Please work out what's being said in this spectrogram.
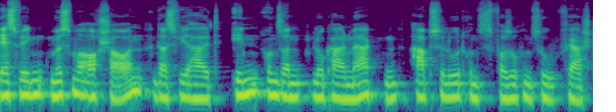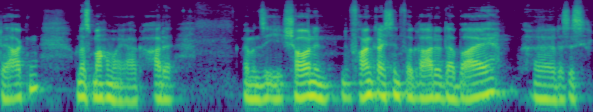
deswegen müssen wir auch schauen, dass wir halt in unseren lokalen Märkten absolut uns versuchen zu verstärken. Und das machen wir ja gerade. Wenn man sich schauen, in Frankreich sind wir gerade dabei. Äh, das ist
